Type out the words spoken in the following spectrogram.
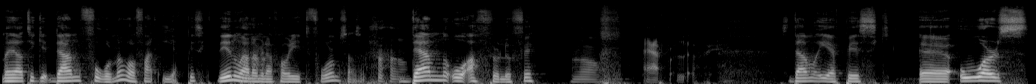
Men jag tycker den formen var fan episk Det är nog en av mina favoritforms alltså Den och Afro-Luffy ja. Afro-Luffy. Så den var episk eh, Ors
